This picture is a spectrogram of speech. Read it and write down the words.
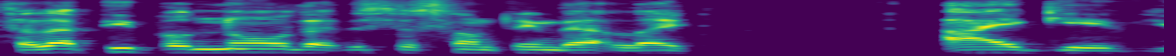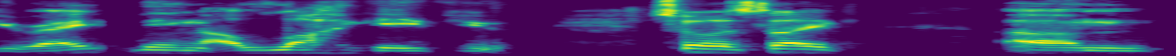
To let people know that this is something that like I gave you, right? Being Allah gave you. So it's like, um,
